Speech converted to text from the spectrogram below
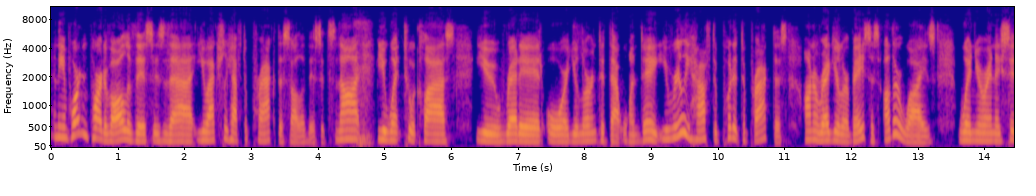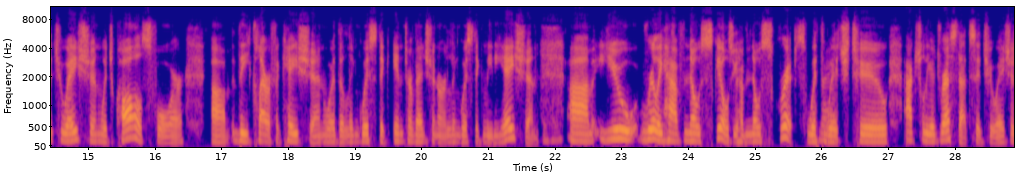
And the important part of all of this is that you actually have to practice all of this. It's not you went to a class, you read it, or you learned it that one day. You really have to put it to practice on a regular basis. Otherwise, when you're in a situation which calls for um, the clarification or the linguistic intervention or linguistic mediation, mm-hmm. um, you really have no skills. You have no scripts with right. which to actually address that situation.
